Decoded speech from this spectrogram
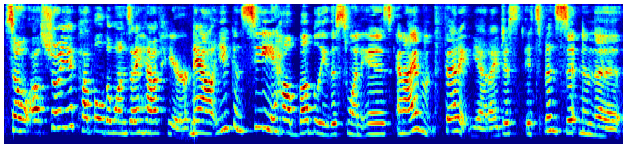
So I'll show you a couple of the ones I have here. Now you can see how bubbly this one is and I haven't fed it yet. I just, it's been sitting in the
